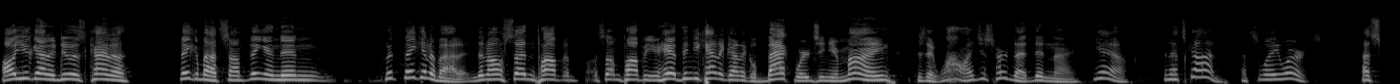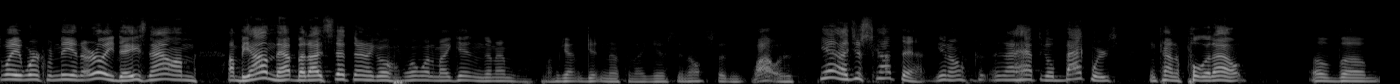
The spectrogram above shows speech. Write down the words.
all you got to do is kind of think about something and then quit thinking about it. And then all of a sudden pop something pop in your head. Then you kind of got to go backwards in your mind to say, "Wow, I just heard that, didn't I?" Yeah. And that's God. That's the way he works. That's the way it worked with me in the early days. Now I'm I'm beyond that, but I sit there and I go, well, what am I getting? And I'm I'm getting getting nothing, I guess. And all of a sudden, wow, yeah, I just got that, you know. And I have to go backwards and kind of pull it out of um,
